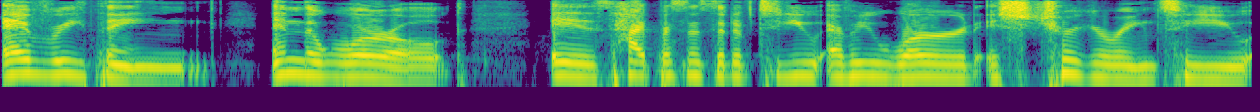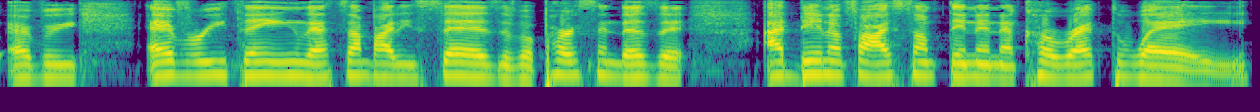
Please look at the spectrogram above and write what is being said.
everything in the world is hypersensitive to you. Every word is triggering to you. Every, everything that somebody says, if a person doesn't identify something in a correct way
